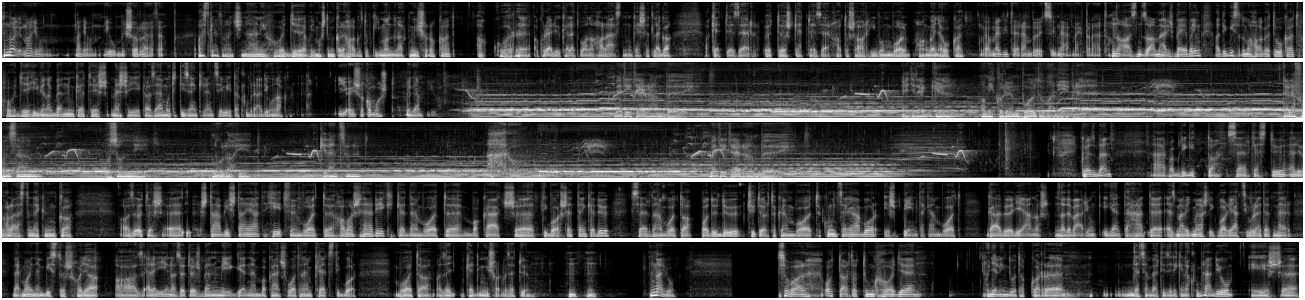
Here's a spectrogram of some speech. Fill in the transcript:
Hm. Nagyon, nagyon, nagyon jó műsor lehetett. Azt kellett volna csinálni, hogy, hogy most, amikor a hallgatók így mondanak műsorokat, akkor, akkor elő kellett volna halásznunk esetleg a, a 2005-ös, 2006-os archívumból hanganyagokat. A mediterránből egy szignált megtaláltam. Na, az, az, már is beje vagyunk. Addig biztatom a hallgatókat, hogy hívjanak bennünket, és meséljék el az elmúlt 19 évét a Klubrádiónak. Ja, és akkor most? Igen. Jó. Mediterrán. Egy reggel, amikor ön boldogan Telefonszám 24 07 95 3 Mediterrán bőjt. Közben Árva Brigitta szerkesztő előhalázta nekünk a az ötös eh, stáblistáját. Hétfőn volt eh, Havas Henrik, kedden volt eh, Bakács Tibor Settenkedő, szerdán volt a Padüdő, csütörtökön volt Kunce Gábor, és pénteken volt Gálvölgy János. Na de várjunk, igen, tehát ez már egy másik variáció lehetett, mert, mert majdnem biztos, hogy a, az elején, az ötösben még nem Bakács volt, hanem Kretz Tibor volt a, az egy keddi műsorvezető. Hm, hm. Na jó, Szóval ott tartottunk, hogy, eh, hogy elindult akkor eh, december 10-én a Klubrádió, és, eh,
